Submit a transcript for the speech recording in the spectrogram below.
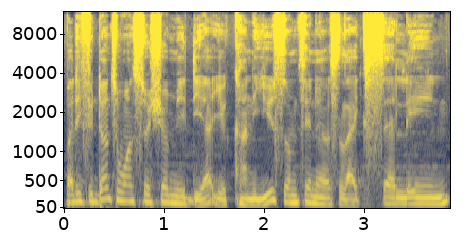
But if you don't want social media you can use something else like selling.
